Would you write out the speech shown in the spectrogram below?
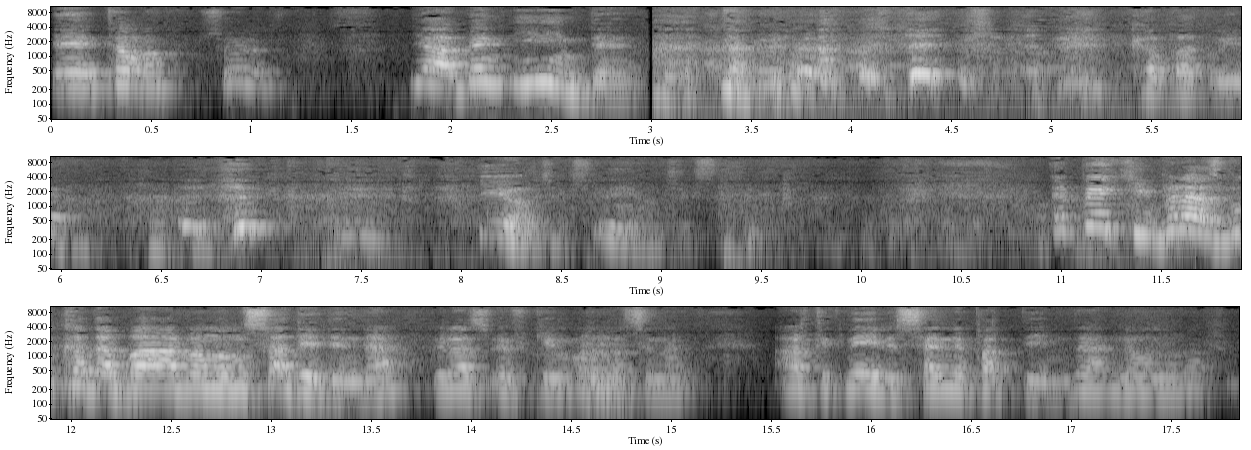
E tamam söyle. Ya ben iyiyim de. Kapat uyu. İyi olacaksın, iyi olacaksın. E peki biraz bu kadar bağırmama müsaade edin de, biraz öfkem olmasına. Artık neyle senle patlayayım da ne olur affet.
